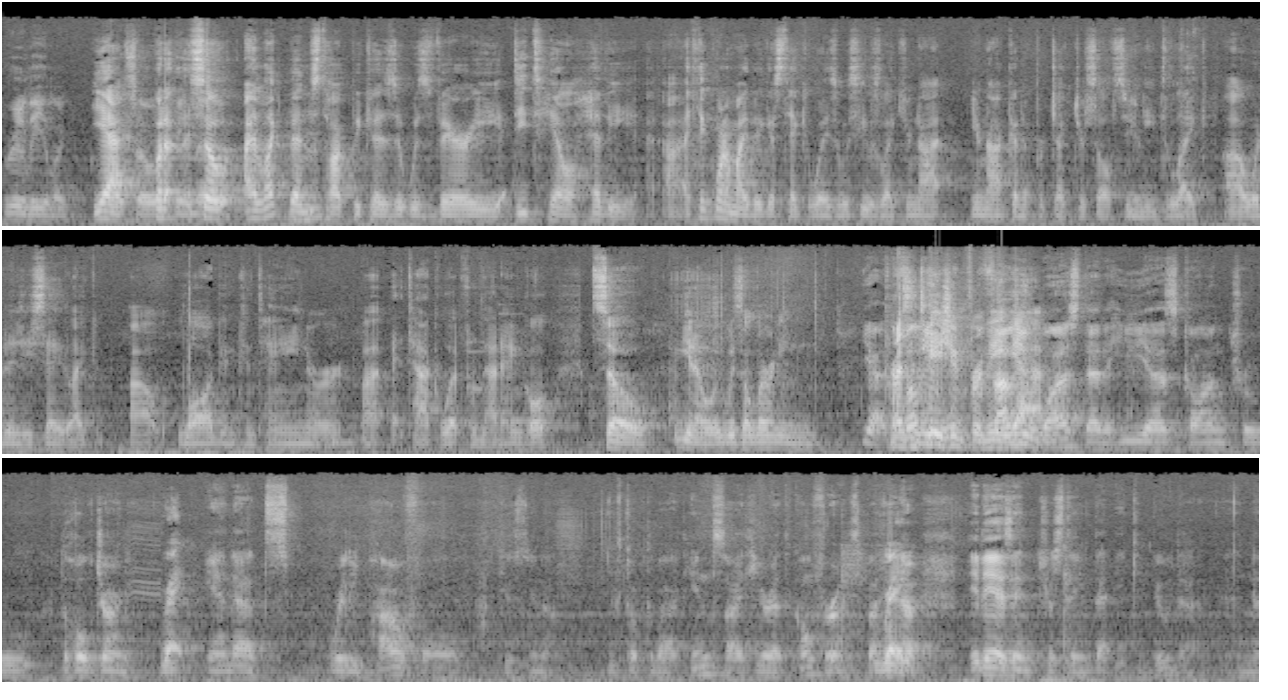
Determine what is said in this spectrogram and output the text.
really like Yeah, but so uh, I like Ben's talk because it was very detail heavy. I think one of my biggest takeaways was he was like, "You're not, you're not going to protect yourself, so you need to like, uh, what did he say? Like, uh, log and contain or uh, tackle it from that angle." So you know, it was a learning yeah, presentation value- for me. the value Yeah, was that he has gone through the whole journey. Right. And that's really powerful because, you know, we've talked about hindsight here at the conference, but Right. you know, it is interesting that you can do that. And, uh,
